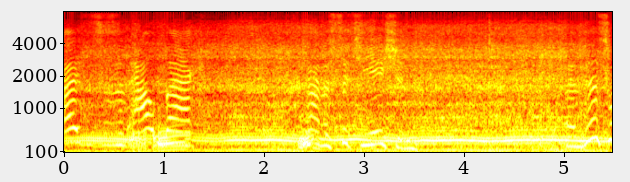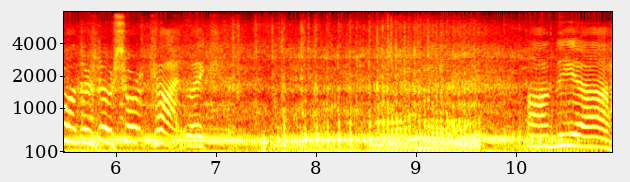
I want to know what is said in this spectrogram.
Guys, this is an outback kind of situation. And this one, there's no shortcut. Like on the uh,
